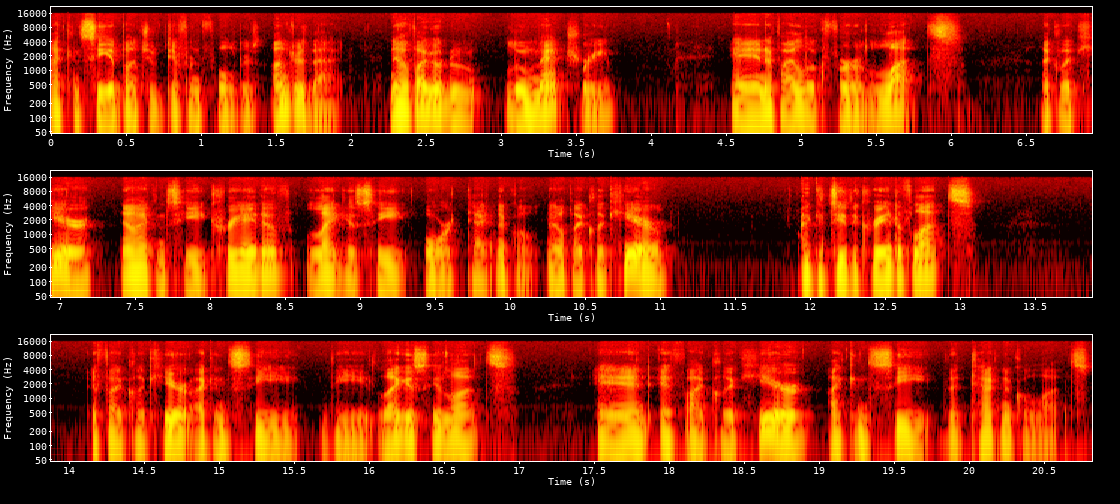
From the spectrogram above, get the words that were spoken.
I can see a bunch of different folders under that. Now if I go to Lumetri, and if I look for LUTs, I click here, now I can see creative, legacy, or technical. Now if I click here, I can see the creative LUTs. If I click here, I can see the legacy LUTs. And if I click here, I can see the technical LUTs.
